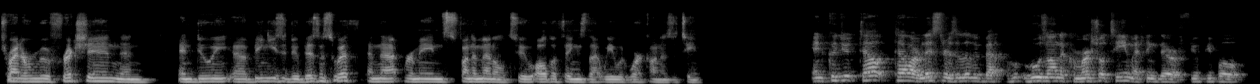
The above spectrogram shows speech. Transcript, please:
trying to remove friction and and doing uh, being easy to do business with, and that remains fundamental to all the things that we would work on as a team. And could you tell tell our listeners a little bit about who's on the commercial team? I think there are a few people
